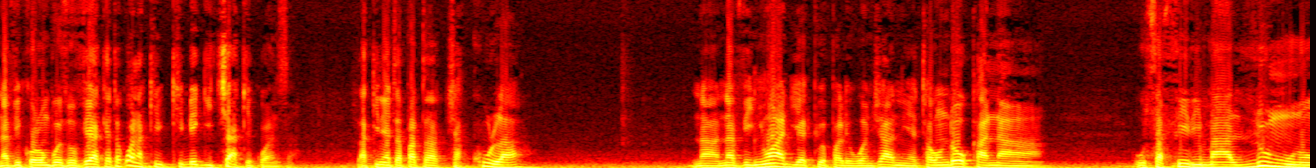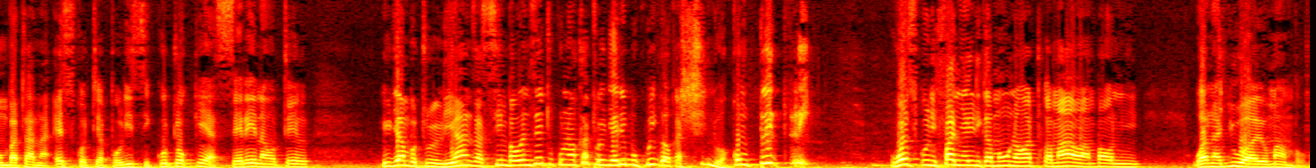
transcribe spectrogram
na vikorombwezo vyake, atakuwa na kibegi chake kwanza, lakini atapata chakula na, na vinywaji akiwa pale uwanjani. Ataondoka na usafiri maalum unaoambatana escort ya polisi kutokea Serena Hotel. Hili jambo tulilianza Simba, wenzetu kuna wakati walijaribu kuiga wakashindwa completely. Huwezi kulifanya hili kama una watu kama hawa ambao ni wanajua hayo mambo.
